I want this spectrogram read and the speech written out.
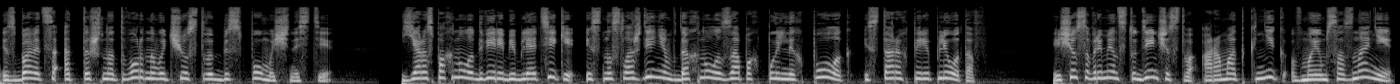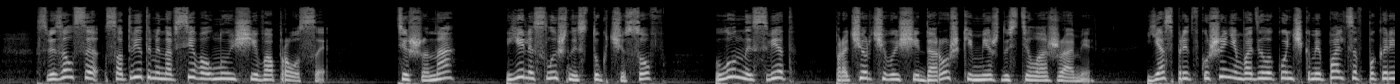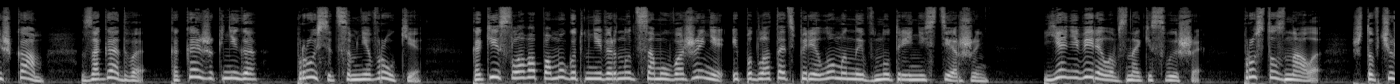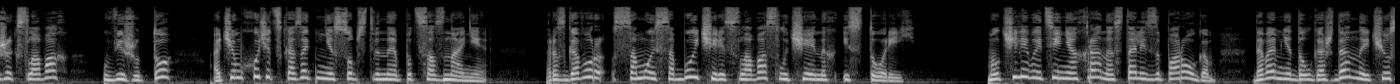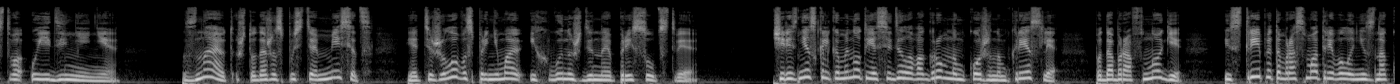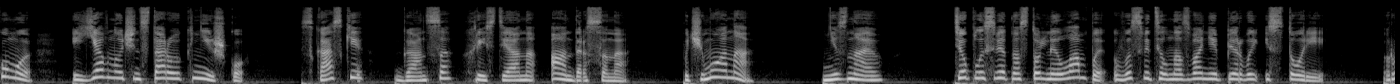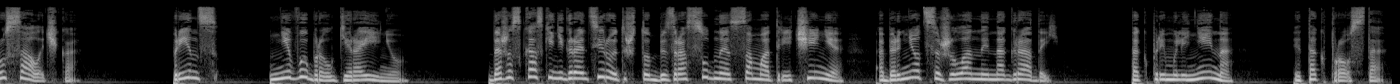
избавиться от тошнотворного чувства беспомощности. Я распахнула двери библиотеки и с наслаждением вдохнула запах пыльных полок и старых переплетов — еще со времен студенчества аромат книг в моем сознании связался с ответами на все волнующие вопросы. Тишина, еле слышный стук часов, лунный свет, прочерчивающий дорожки между стеллажами. Я с предвкушением водила кончиками пальцев по корешкам, загадывая, какая же книга просится мне в руки, какие слова помогут мне вернуть самоуважение и подлатать переломанный внутренний стержень. Я не верила в знаки свыше — Просто знала, что в чужих словах увижу то, о чем хочет сказать мне собственное подсознание. Разговор с самой собой через слова случайных историй. Молчаливые тени охраны остались за порогом, давая мне долгожданное чувство уединения. Знают, что даже спустя месяц я тяжело воспринимаю их вынужденное присутствие. Через несколько минут я сидела в огромном кожаном кресле, подобрав ноги и с трепетом рассматривала незнакомую и явно очень старую книжку «Сказки Ганса Христиана Андерсона». Почему она? Не знаю. Теплый свет настольной лампы высветил название первой истории «Русалочка». Принц не выбрал героиню. Даже сказки не гарантируют, что безрассудное самоотречение обернется желанной наградой. Так прямолинейно и так просто —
